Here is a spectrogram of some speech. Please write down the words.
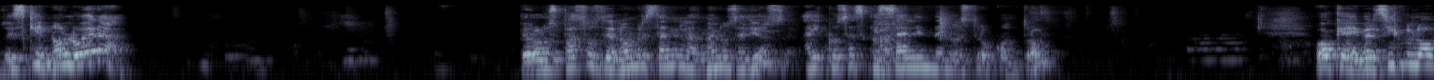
pues es que no lo era. Pero los pasos del hombre están en las manos de Dios. Hay cosas que salen de nuestro control. Ok, versículo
